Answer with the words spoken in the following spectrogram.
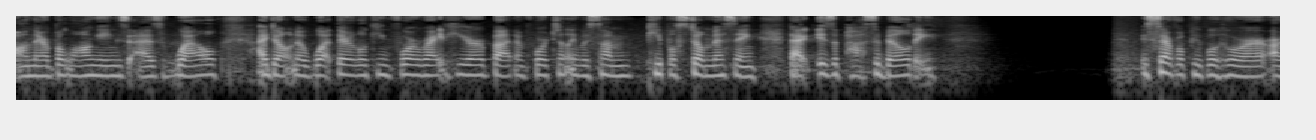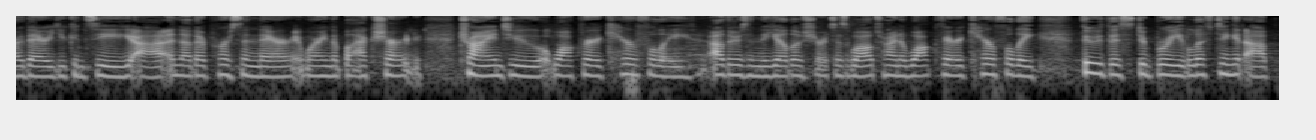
on their belongings as well. I don't know what they're looking for right here, but unfortunately, with some people still missing, that is a possibility several people who are, are there. You can see uh, another person there wearing the black shirt trying to walk very carefully, others in the yellow shirts as well, trying to walk very carefully through this debris, lifting it up,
